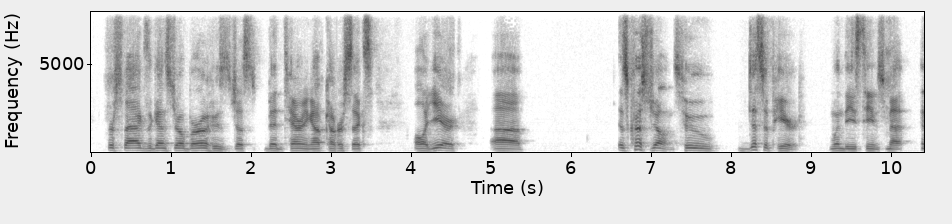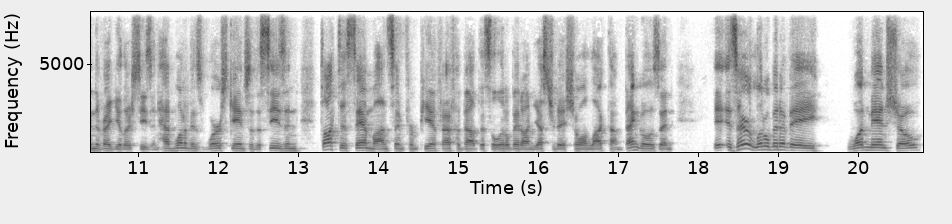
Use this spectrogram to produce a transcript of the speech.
for Spags against Joe Burrow, who's just been tearing up cover six all year, uh, is Chris Jones, who disappeared when these teams met in the regular season. Had one of his worst games of the season. Talked to Sam Monson from PFF about this a little bit on yesterday's show on Locked On Bengals. And is there a little bit of a one man show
